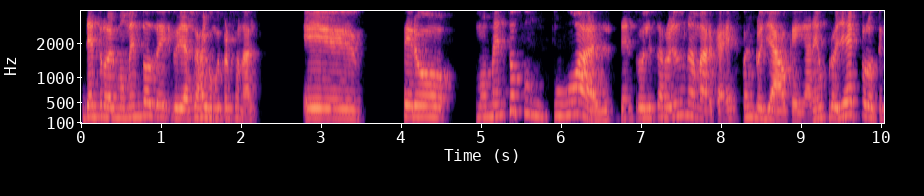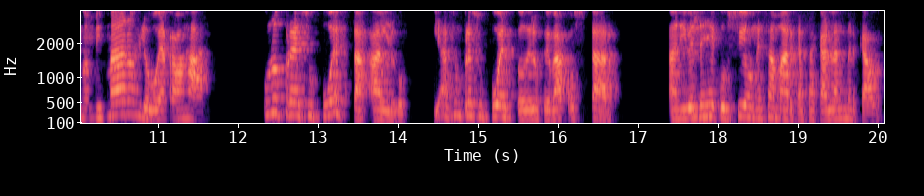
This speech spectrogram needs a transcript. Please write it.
Dentro del momento de, pero ya eso es algo muy personal, eh, pero momento puntual dentro del desarrollo de una marca es, por ejemplo, ya, ok, gané un proyecto, lo tengo en mis manos y lo voy a trabajar. Uno presupuesta algo y hace un presupuesto de lo que va a costar a nivel de ejecución esa marca, sacarla al mercado.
